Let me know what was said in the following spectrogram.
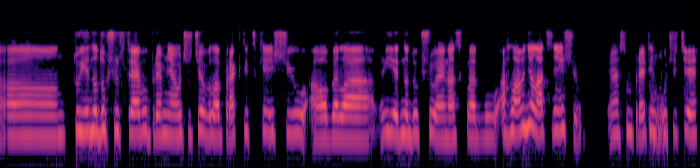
Uh, tú jednoduchšiu stravu pre mňa určite oveľa praktickejšiu a oveľa jednoduchšiu aj na skladbu a hlavne lacnejšiu. Ja som predtým mm. určite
